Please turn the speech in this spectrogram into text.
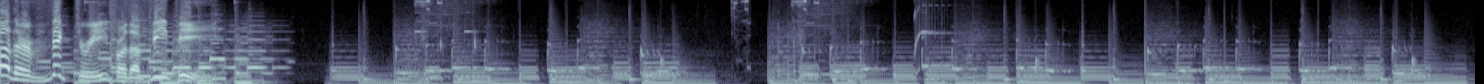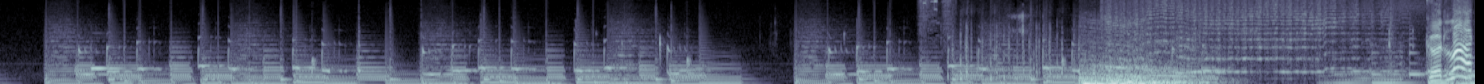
Another victory for the VP. Good luck.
